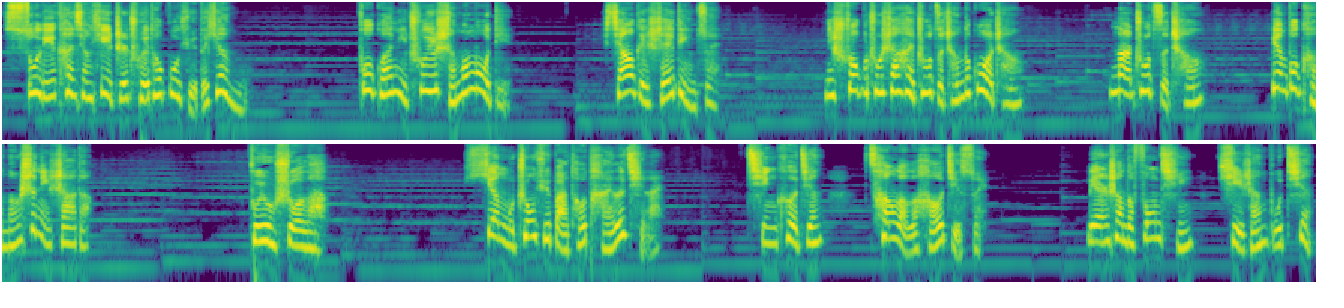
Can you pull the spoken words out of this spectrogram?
苏黎看向一直垂头不语的燕母。不管你出于什么目的，想要给谁顶罪，你说不出杀害朱子成的过程，那朱子成便不可能是你杀的。不用说了。燕母终于把头抬了起来，顷刻间苍老了好几岁，脸上的风情已然不见，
